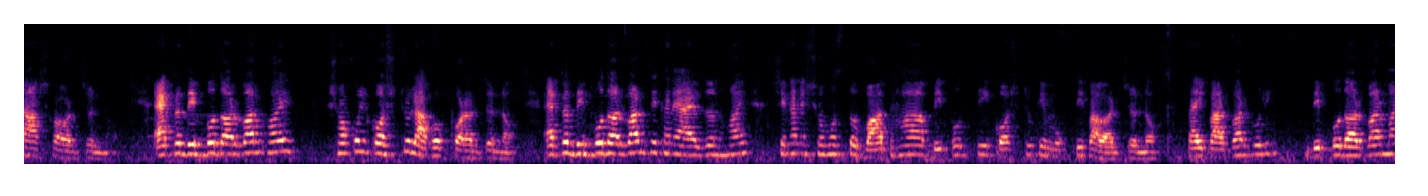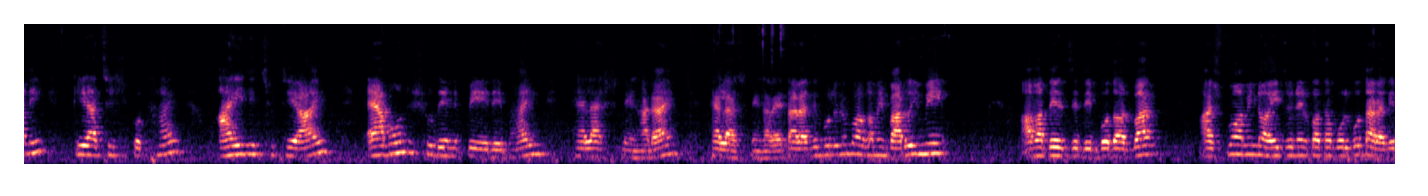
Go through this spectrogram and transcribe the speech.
নাশ হওয়ার জন্য। একটা দিব্য দরবার হয়, সকল কষ্ট লাঘব করার জন্য। একটা দিব্য দরবার যেখানে আয়োজন হয়, সেখানে সমস্ত বাধা, বিপত্তি, কষ্টকে মুক্তি পাওয়ার জন্য। তাই বারবার বলি, দিব্য দরবার মানে কে আছিস কোথায়? আইরে ছুটে আয়। এমন সুদিন পেয়ে রে ভাই হেলা স্নেহারায় হেলা স্নেহারায় তার আগে বলে নেব, আগামী বারোই মে আমাদের যে দিব্য দরবার আসব আমি নয় জনের কথা বলব। তার আগে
